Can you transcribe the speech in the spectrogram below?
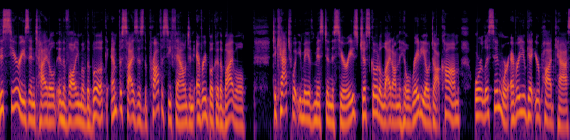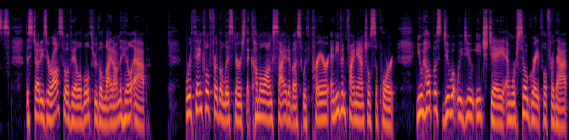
This series, entitled In the Volume of the Book, emphasizes the prophecy found in every book of the Bible. To catch what you may have missed in the series, just go to lightonthehillradio.com or listen wherever you get your podcasts. The studies are also available through the Light on the Hill app. We're thankful for the listeners that come alongside of us with prayer and even financial support. You help us do what we do each day, and we're so grateful for that.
